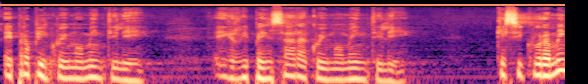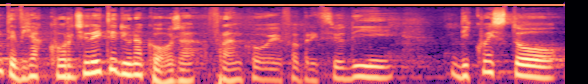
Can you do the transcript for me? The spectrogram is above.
è proprio in quei momenti lì e ripensare a quei momenti lì, che sicuramente vi accorgerete di una cosa, Franco e Fabrizio, di, di questo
